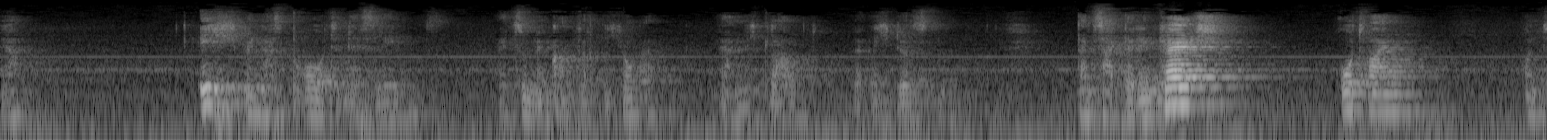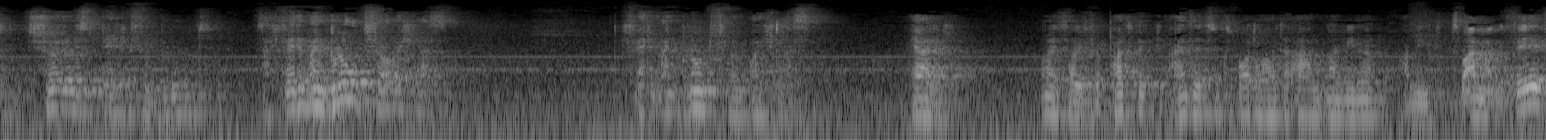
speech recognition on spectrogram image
Ja? Ich bin das Brot des Lebens. Wer zu mir kommt, wird nicht hungern. Wer an mich glaubt, wird nicht dürsten. Dann zeigt er den Kelch, Rotwein und schönes Bild für Blut. Sagt, ich werde mein Blut für euch lassen. Ich werde mein Blut für euch lassen. Herrlich. Und jetzt habe ich für Patrick die Einsetzungsworte heute Abend mal wieder. Haben ihm zweimal gefehlt.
